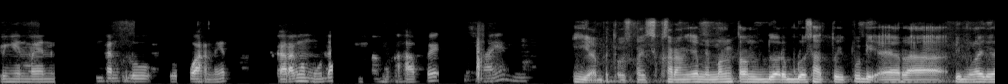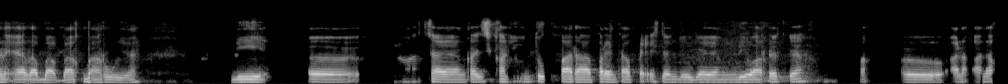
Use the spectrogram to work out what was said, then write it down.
ingin main kan perlu warnet. Sekarang mudah buka HP, main. Iya betul sekali. Sekarang ya memang tahun 2021 itu di era dimulai dengan era babak baru ya. Di eh, sayangkan sekali untuk para parental PS dan juga yang di warnet ya anak-anak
